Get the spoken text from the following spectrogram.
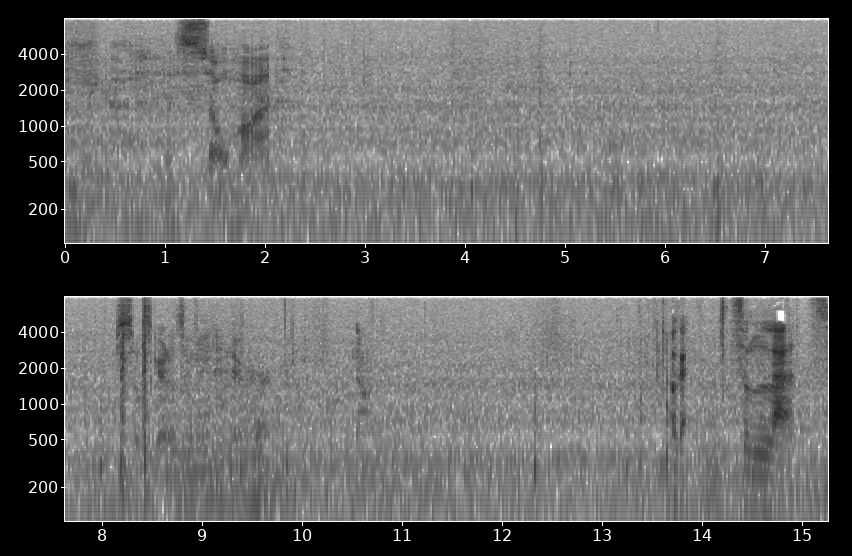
Oh my god, it's so hot. I'm so scared of zooming in hair. No. Okay, so let's.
